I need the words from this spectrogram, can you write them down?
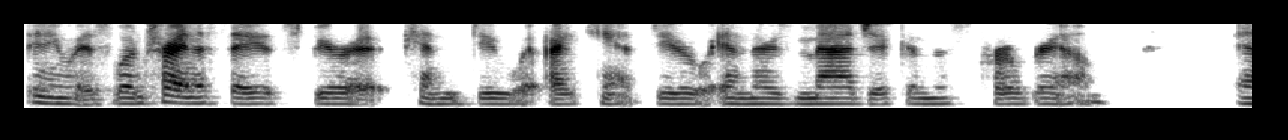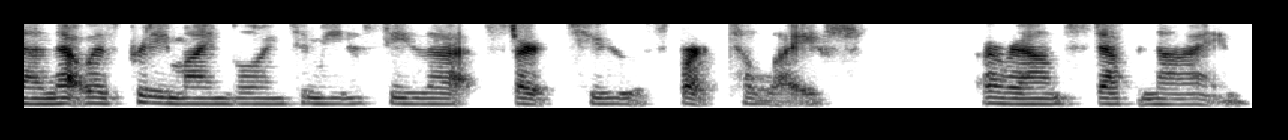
anyways, what I'm trying to say is spirit can do what I can't do. And there's magic in this program. And that was pretty mind blowing to me to see that start to spark to life around step nine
